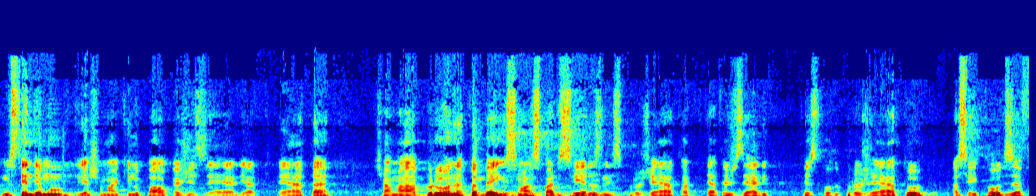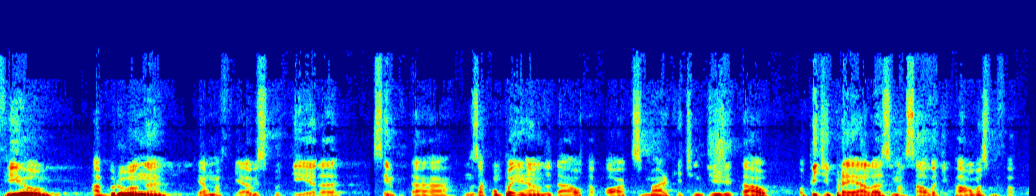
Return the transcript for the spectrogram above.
me estender muito, queria chamar aqui no palco a Gisele, a arquiteta, chamar a Bruna também, que são as parceiras nesse projeto. A arquiteta Gisele fez todo o projeto, aceitou o desafio. A Bruna, que é uma fiel escudeira, sempre está nos acompanhando da Alta Box Marketing Digital. Vou pedir para elas uma salva de palmas, por favor.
